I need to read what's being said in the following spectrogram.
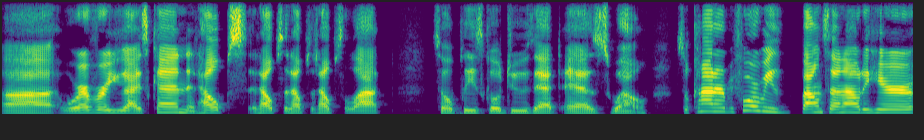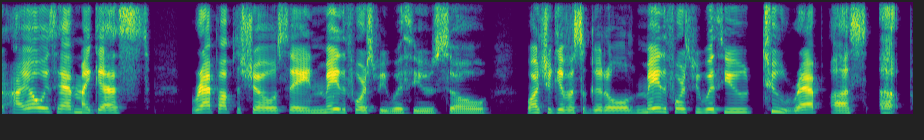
Uh, wherever you guys can, it helps. It helps. It helps. It helps a lot. So please go do that as well. So Conor, before we bounce on out of here, I always have my guests wrap up the show saying, "May the force be with you." So why don't you give us a good old "May the force be with you" to wrap us up.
